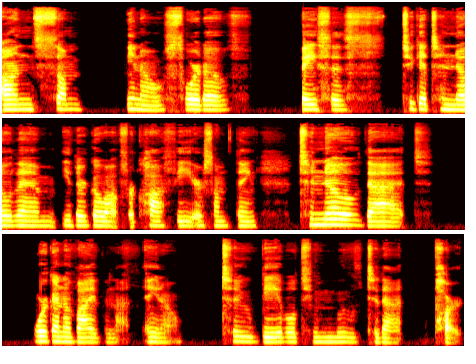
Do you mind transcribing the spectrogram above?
on some, you know, sort of basis to get to know them, either go out for coffee or something, to know that we're going to vibe in that, you know, to be able to move to that part.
